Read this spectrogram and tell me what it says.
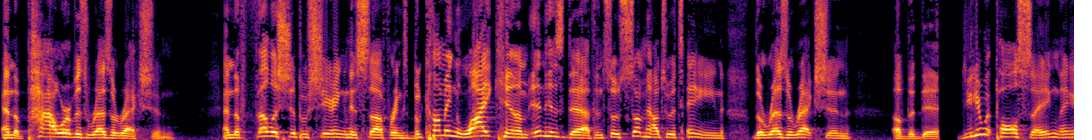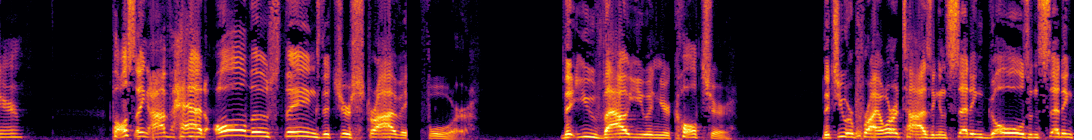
and the power of his resurrection and the fellowship of sharing in his sufferings, becoming like him in his death, and so somehow to attain the resurrection of the dead. Do you hear what Paul's saying there? Paul's saying, I've had all those things that you're striving for, that you value in your culture, that you are prioritizing and setting goals and setting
